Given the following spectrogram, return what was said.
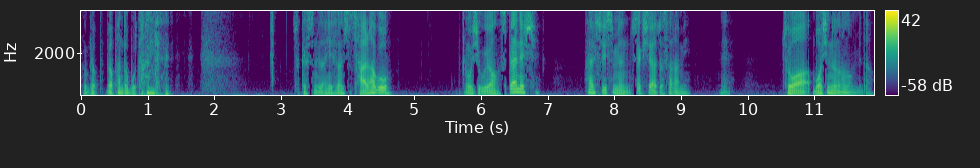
이거 몇, 몇 판 더 못하는데. 좋겠습니다. 희선 씨 잘하고 오시고요. Spanish 할 수 있으면 섹시하죠, 사람이. 네. 좋아, 멋있는 언어입니다.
